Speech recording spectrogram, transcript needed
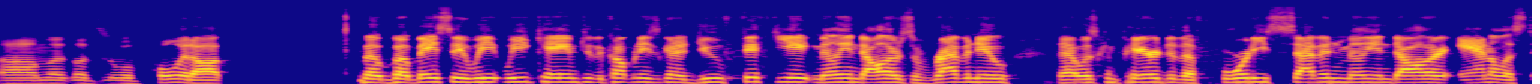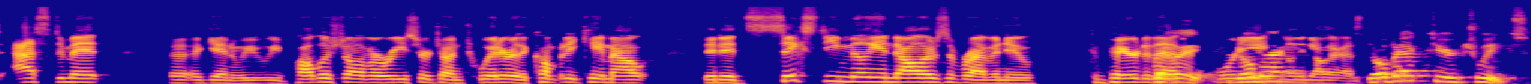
Um, let, us we'll pull it up but but basically we we came to the company is going to do 58 million dollars of revenue that was compared to the 47 million dollar analyst estimate Uh, again we, we published all of our research on twitter the company came out they did 60 million dollars of revenue compared to that wait, go 48 back- million dollar estimate. go back to your tweets.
